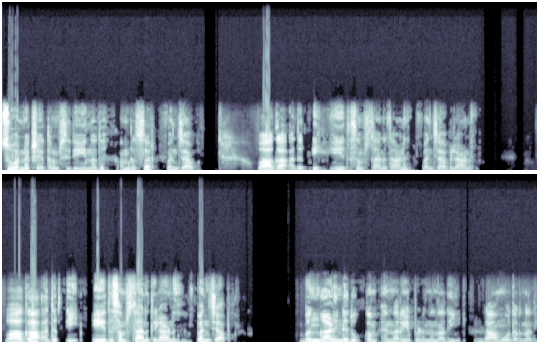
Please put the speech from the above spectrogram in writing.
സുവർണക്ഷേത്രം സ്ഥിതി ചെയ്യുന്നത് അമൃത്സർ പഞ്ചാബ്. വാഗ അതിർത്തി ഏത് സംസ്ഥാനത്താണ്? പഞ്ചാബിലാണ്. വാഗ അതിർത്തി ഏത് സംസ്ഥാനത്തിലാണ്? പഞ്ചാബ്. ബംഗാളിന്റെ ദുഃഖം എന്നറിയപ്പെടുന്ന നദി ദാമോദർ നദി.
